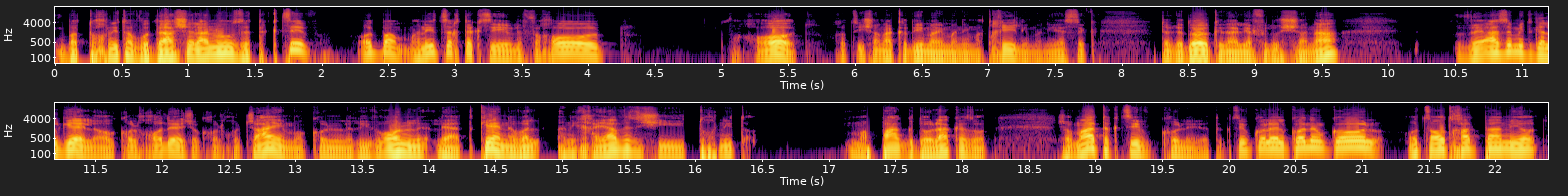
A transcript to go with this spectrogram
בתוכנית עבודה שלנו זה תקציב. עוד פעם, אני צריך תקציב לפחות, לפחות חצי שנה קדימה אם אני מתחיל, אם אני עסק יותר גדול, כדאי לי אפילו שנה. ואז זה מתגלגל, או כל חודש, או כל חודשיים, או כל רבעון לעדכן, אבל אני חייב איזושהי תוכנית מפה גדולה כזאת. עכשיו, מה התקציב כולל? התקציב כולל קודם כל הוצאות חד פעמיות.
